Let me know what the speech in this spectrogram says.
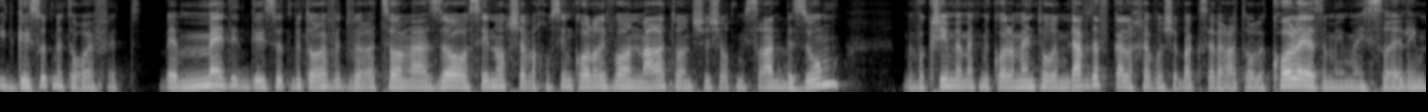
התגייסות מטורפת. באמת התגייסות מטורפת ורצון לעזור. עשינו עכשיו, אנחנו עושים כל רבעון מרתון של שעות משרד בזום. מבקשים באמת מכל המנטורים, לאו דווקא לחבר'ה שבאקסלרטור, לכל היזמים הישראלים,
